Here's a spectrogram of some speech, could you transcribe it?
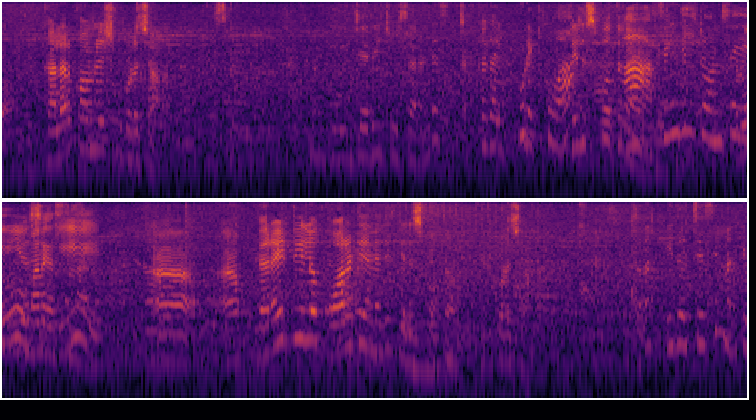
బాగుంది. కలర్ కాంబినేషన్ కూడా చాలా జరీ చూసారంటే చక్కగా ఇప్పుడు ఎక్కువ. తెలిసిపోతుంది సింగిల్ టోన్స్ మనకి వెరైటీలో క్వాలిటీ అనేది తెలిసిపోతుంది. ఇది కూడా చాలా కదా? ఇది వచ్చేసి మనకి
